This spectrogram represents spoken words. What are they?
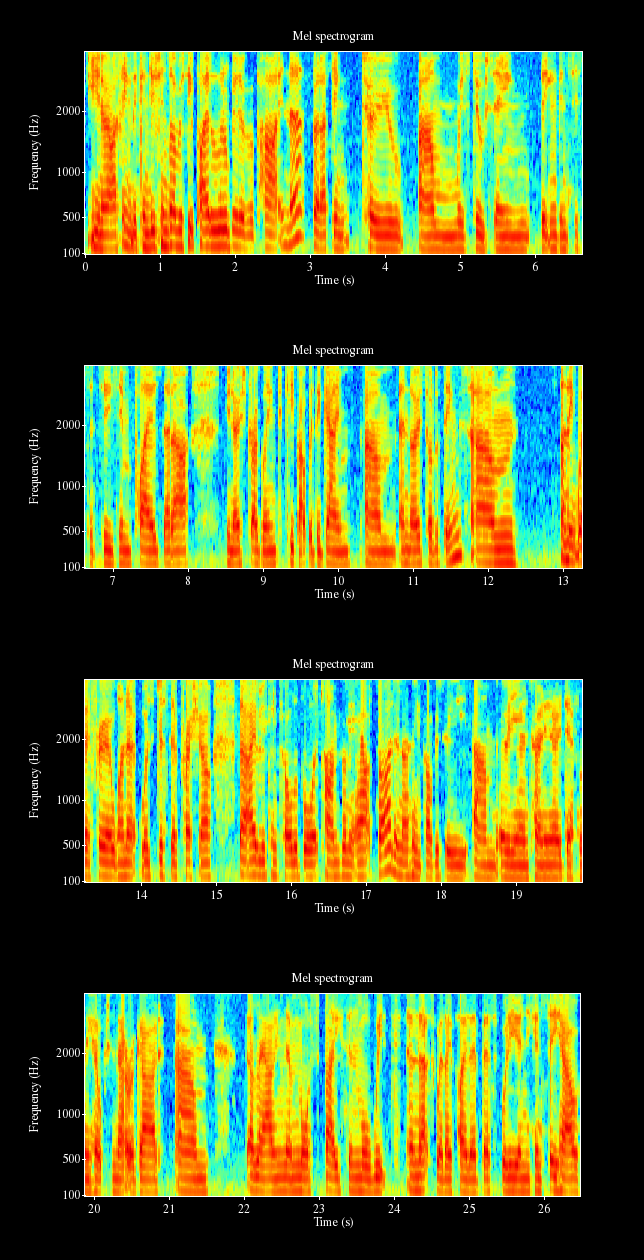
you know, I think the conditions obviously played a little bit of a part in that. But I think too, um, we're still seeing the inconsistencies in players that are, you know, struggling to keep up with the game um, and those sort of things. I think where Freo won it was just their pressure. They're able to control the ball at times on the outside, and I think obviously um, Ebony Antonio definitely helped in that regard, um, allowing them more space and more width, and that's where they play their best footy. And you can see how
